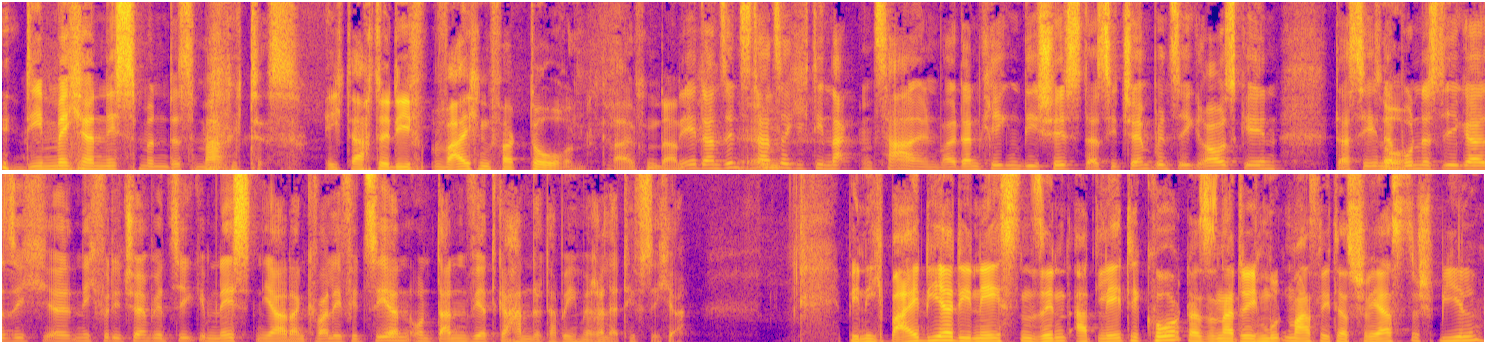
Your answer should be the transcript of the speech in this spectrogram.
die Mechanismen des Marktes. Ich dachte, die weichen Faktoren greifen dann. Nee, dann sind es tatsächlich die nackten Zahlen, weil dann kriegen die Schiss, dass sie Champions League rausgehen, dass sie in So. der Bundesliga sich äh, nicht für die Champions League im nächsten Jahr dann qualifizieren und dann wird gehandelt. Da bin ich mir relativ sicher. Bin ich bei dir. Die nächsten sind Atletico. Das ist natürlich mutmaßlich das schwerste Spiel.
